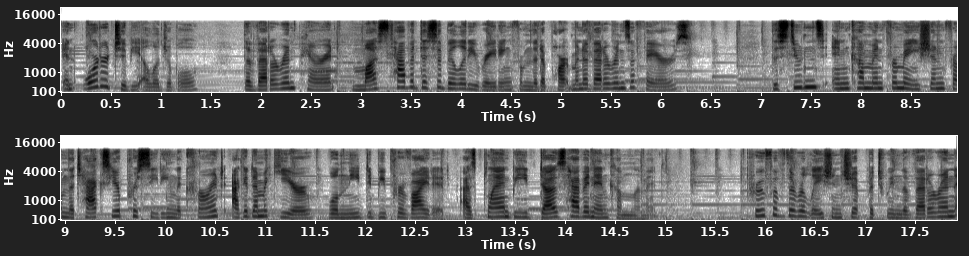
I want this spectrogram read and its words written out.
In order to be eligible, the veteran parent must have a disability rating from the Department of Veterans Affairs. The student's income information from the tax year preceding the current academic year will need to be provided, as Plan B does have an income limit. Proof of the relationship between the veteran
